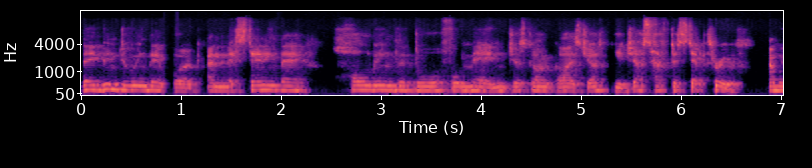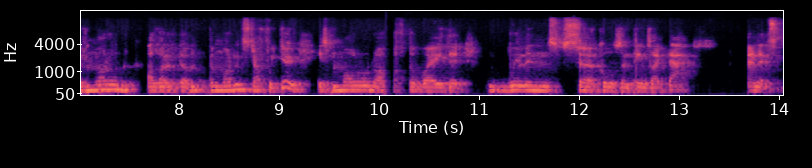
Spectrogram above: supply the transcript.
They've been doing their work and they're standing there holding the door for men, just going, guys, just you just have to step through. And we've modeled a lot of the, the modern stuff we do is modeled off the way that women's circles and things like that and it's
